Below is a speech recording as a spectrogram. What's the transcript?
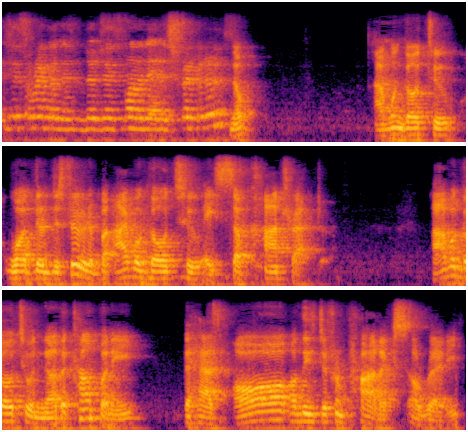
It's just a regular, they're just one of their distributors. Nope. I wouldn't go to well, they're distributor, but I would go to a subcontractor. I would go to another company that has all of these different products already,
